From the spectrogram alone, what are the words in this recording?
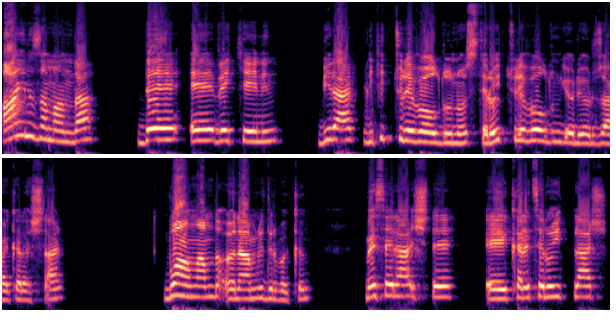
Aynı zamanda D, E ve K'nin birer lipid türevi olduğunu, steroid türevi olduğunu görüyoruz arkadaşlar. Bu anlamda önemlidir bakın. Mesela işte e, karoteroidler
